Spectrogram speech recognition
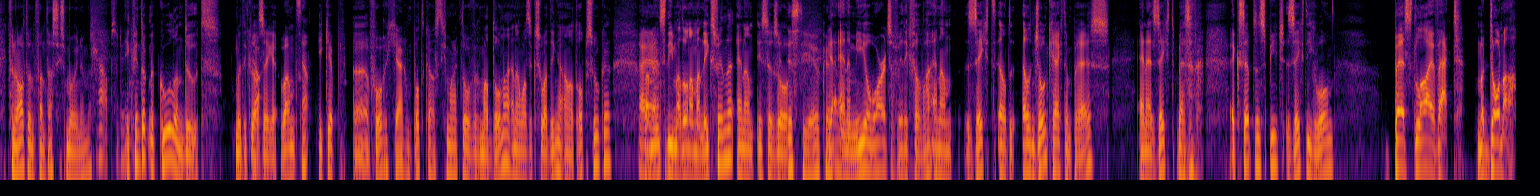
vind het altijd een fantastisch mooi nummer. Ja, absoluut. Ik vind het ook een coole dude, moet ik wel Ja. zeggen. Want Ja. ik heb eh, vorig jaar een podcast gemaakt over Madonna. En dan was ik zo wat dingen aan het opzoeken. Ja, van ja. mensen die Madonna maar niks vinden. En dan is er zo... Is die ook. ja, Enemy Awards of weet ik veel wat. En dan zegt Elton, Elton John krijgt een prijs. En hij zegt bij zijn acceptance speech, zegt hij gewoon... Best live act, Madonna.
